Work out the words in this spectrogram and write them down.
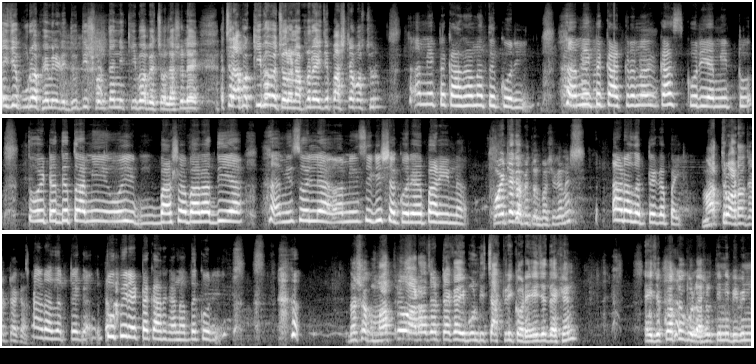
এই যে পুরো ফ্যামিলি দুটি সন্তান নিয়ে কীভাবে চলে? আসলে আচ্ছা আপা কীভাবে চলেন আপনারা এই যে পাঁচটা বছর? আমি একটা কারখানাতে করি। আমি একটা কাকরানার কাজ করি আমি একটু তো ওইটা দিয়ে তো আমি ওই বাসা ভাড়া দিয়া আমি চললে আমি চিকিৎসা করে পারি না। কয় টাকা বেতন পান সেখানে আট হাজার টাকা পাই। মাত্র আট হাজার টাকা? আট হাজার টাকা। টুপির একটা কারখানাতে করি। দর্শক মাত্র আট হাজার টাকা এই বোনটি চাকরি করে। এই যে দেখেন এই যে কতগুলো? আসলে তিনি বিভিন্ন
